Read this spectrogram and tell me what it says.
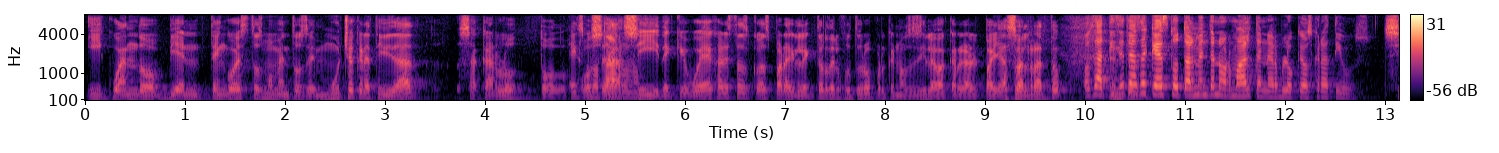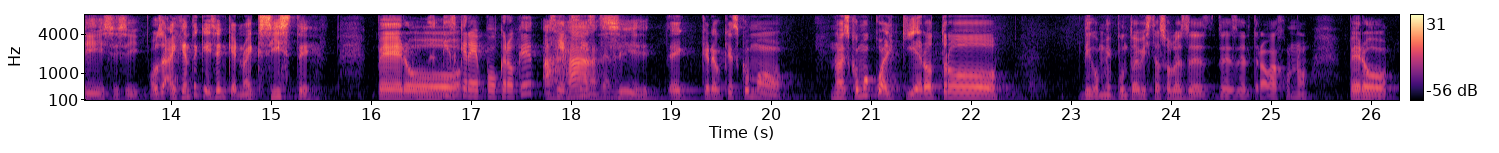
y cuando bien tengo estos momentos de mucha creatividad, sacarlo todo. O sea, sí, de que voy a dejar estas cosas para el lector del futuro porque no sé si le va a cargar el payaso al rato. O sea, ¿a ti se te hace que es totalmente normal tener bloqueos creativos? Sí, sí, sí. O sea, hay gente que dicen que no existe, pero... Discrepo, creo que sí existen. Sí, eh, creo que es como... No es como cualquier otro... Digo, mi punto de vista solo es desde el trabajo, ¿no? Pero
